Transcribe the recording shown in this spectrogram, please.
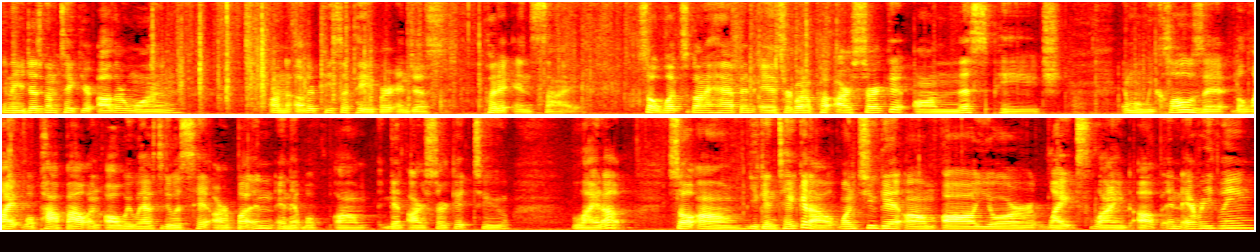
and then you're just going to take your other one on the other piece of paper and just put it inside. So what's going to happen is we're going to put our circuit on this page. And when we close it, the light will pop out and all we have to do is hit our button and it will um, get our circuit to light up. So um, you can take it out. Once you get um, all your lights lined up and everything,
